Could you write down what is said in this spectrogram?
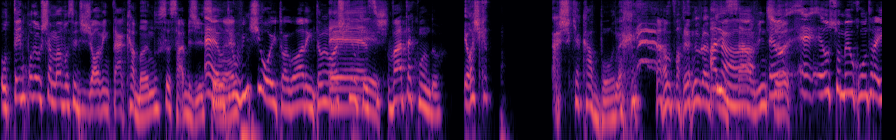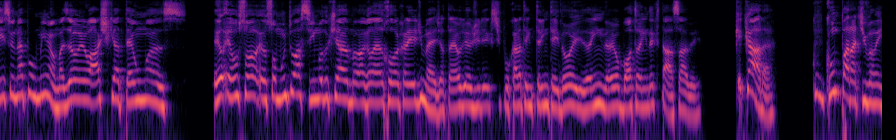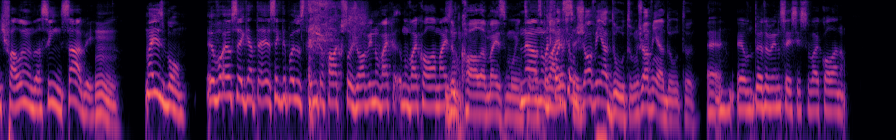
o tempo de eu chamar você de jovem tá acabando, você sabe disso, é, eu né? tenho 28 agora, então eu acho que o É, quê? Vai até quando? Eu acho que... Acho que acabou, né? Parando pra Ah, pensar, não. 20 eu, é, eu sou meio contra isso e não é por mim, não. Mas eu, eu acho que até umas. Eu, eu, sou, eu sou muito acima do que a, a galera colocaria de média. Até eu, eu diria que, tipo, o cara tem 32 ainda, eu boto ainda que tá, sabe? Que, cara, comparativamente falando, assim, sabe? Hum. Mas, bom, eu, vou, eu sei que até. Eu sei que depois dos 30 falar que eu sou jovem não vai, não vai colar mais. não Não. cola mais muito. Não, Você não pode vai, falar eu que você é um jovem adulto, um jovem adulto. É, eu, eu também não sei se isso vai colar, não.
